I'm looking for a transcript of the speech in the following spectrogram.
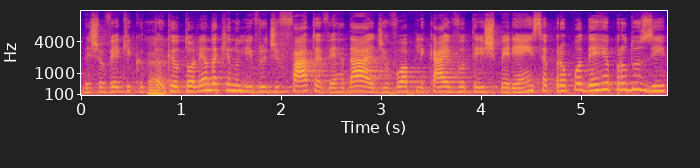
Deixa eu ver que o É. que eu estou lendo aqui no livro de fato é verdade, eu vou aplicar e vou ter experiência para eu poder reproduzir.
